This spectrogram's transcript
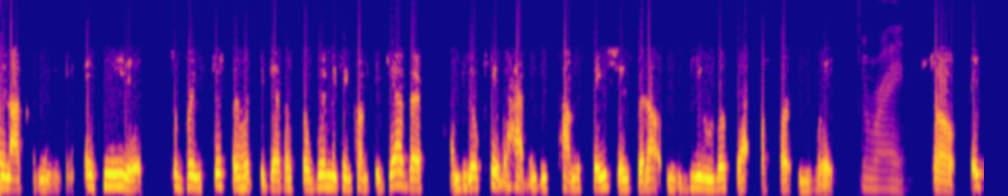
in our community. It's needed to bring sisterhood together so women can come together and be okay with having these conversations without being looked at a certain way. right So it's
